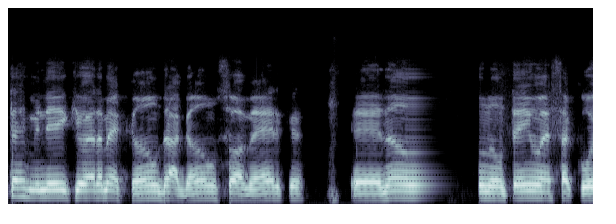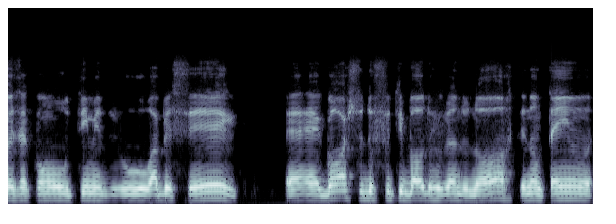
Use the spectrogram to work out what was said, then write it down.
terminei que eu era mecão, dragão, sou América. É, não, não tenho essa coisa com o time do ABC. É, é, gosto do futebol do Rio Grande do Norte, não tenho.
